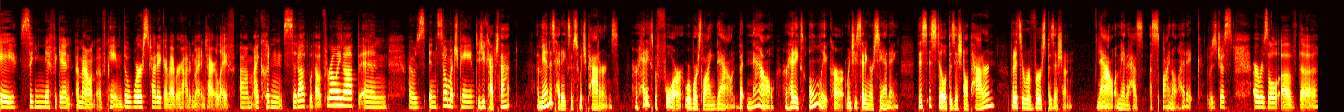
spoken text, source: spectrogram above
a significant amount of pain, the worst headache I've ever had in my entire life. Um, I couldn't sit up without throwing up, and I was in so much pain. Did you catch that? Amanda's headaches have switched patterns. Her headaches before were worse lying down, but now her headaches only occur when she's sitting or standing. This is still a positional pattern, but it's a reverse position. Now Amanda has a spinal headache. It was just a result of the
